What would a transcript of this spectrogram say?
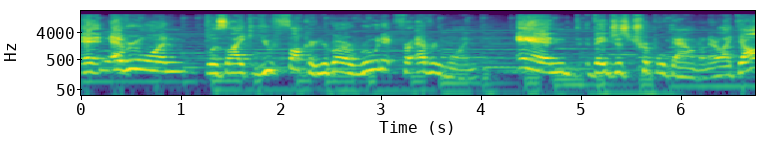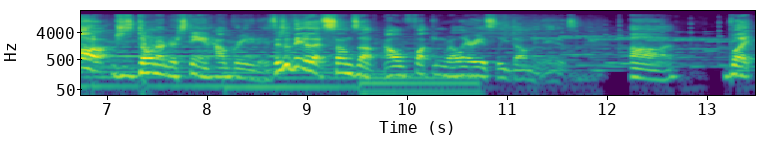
And Yeah. everyone was like, "You fucker, you're gonna ruin it for everyone." And they just tripled down on it. They're like, "Y'all just don't understand how great it is." There's a video that sums up how fucking hilariously dumb it is. Uh, but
